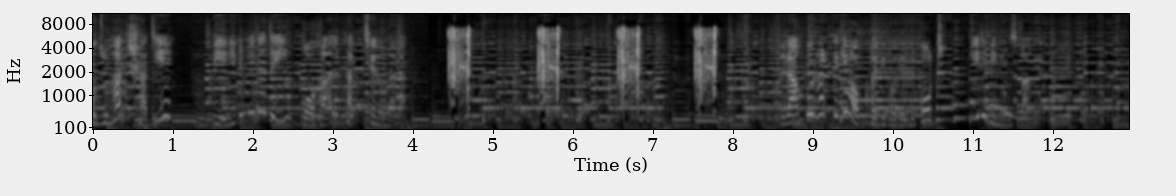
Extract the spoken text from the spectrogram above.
অজুহাত সাজিয়ে দেরির মেজাজেই বহাল থাকছেন ওনারা। রামপুরহাট থেকে অক্ষয় দিবরের রিপোর্ট ビリビリ留守番で。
